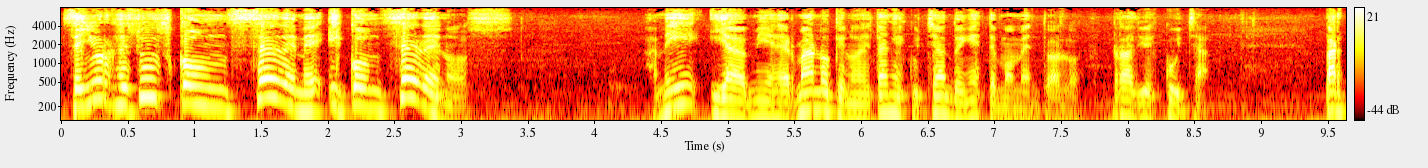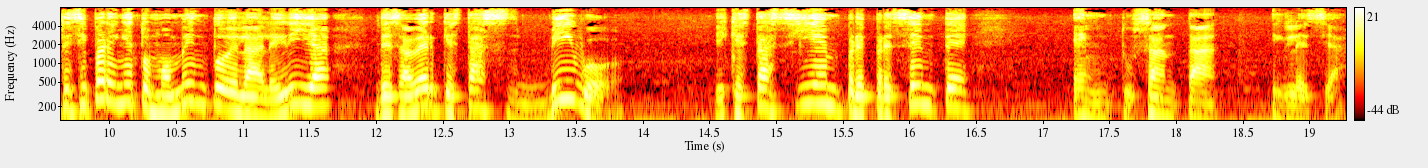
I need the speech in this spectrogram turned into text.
Señor Jesús, concédeme y concédenos a mí y a mis hermanos que nos están escuchando en este momento, a los radio escucha Participar en estos momentos de la alegría de saber que estás vivo y que estás siempre presente en tu santa iglesia.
